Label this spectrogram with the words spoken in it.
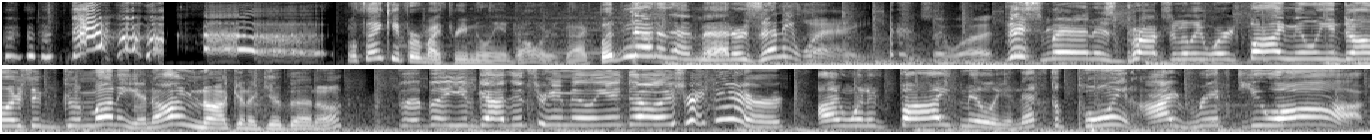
well, thank you for my three million dollars back, but none of that matters anyway. Say what? This man is approximately worth five million dollars in good money, and I'm not gonna give that up. But, but you've got the three million dollars right there. I wanted 5 million, That's the point. I ripped you off.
